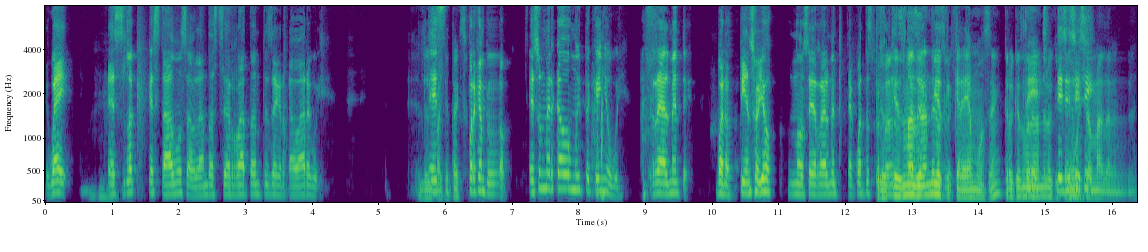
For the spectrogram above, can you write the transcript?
Güey, es lo que estábamos hablando hace rato antes de grabar, güey. Es-. Por ejemplo, es un mercado muy pequeño, güey. Realmente. Bueno, pienso yo. No sé realmente a cuántas Creo personas. que es más grande de lo que creemos, ¿eh? Creo que es más Sí, grande de lo que sí, sí, creemos. sí. mucho más grande.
